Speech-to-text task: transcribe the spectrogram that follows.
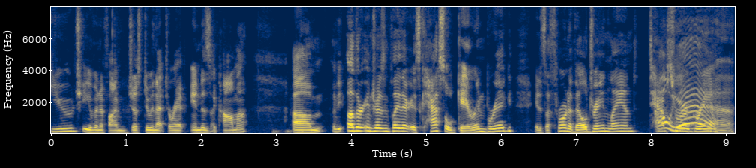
huge. Even if I'm just doing that to ramp into Zacama. Um, the other interesting play there is Castle Garenbrig. It is a Throne of Eldraine land. Taps oh, for yeah. a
